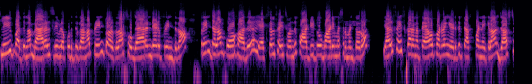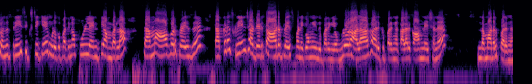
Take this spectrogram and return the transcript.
ஸ்லீவ் பாத்துங்க. பேரல் ஸ்லீவ்ல கொடுத்துருக்காங்க. பிரிண்ட் ஒர்க் தான். ஸோ கேரண்டட் பிரிண்ட் தான். பிரிண்ட் எல்லாம் போகாது. எக்ஸல் சைஸ் வந்து ஃபார்ட்டி டூ பாடி மெஷர்மெண்ட் வரும் எல் சைஸ்காரங்க தேவைப்படுறவங்க எடுத்து டக் பண்ணிக்கலாம். ஜஸ்ட் வந்து த்ரீ சிக்ஸ்டிக்கே உங்களுக்கு பாத்தீங்கன்னா ஃபுல் லென்த்தி அம்பர்லாம் செம்ம ஆஃபர் பிரைஸ் டக்குனு ஸ்கிரீன்ஷாட் எடுத்து ஆர்டர் பிளேஸ் பண்ணிக்கோங்க. இது பாருங்க எவ்வளோ ஒரு அழகா இருக்கு பாருங்க கலர் காம்பினேஷனு இந்த மாடல் பாருங்க.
